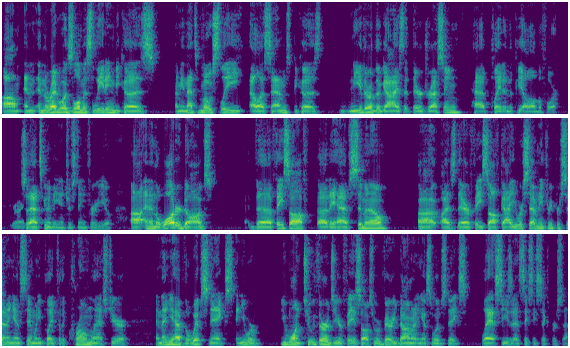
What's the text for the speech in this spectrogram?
Um, and, and the Redwoods a little misleading because, I mean, that's mostly LSMs because neither of the guys that they're dressing have played in the PLL before. Right. So that's going to be interesting for you. Uh, and then the Water Dogs, the face off, uh, they have Simoneau uh, as their face off guy. You were 73% against him when he played for the Chrome last year. And then you have the Whip Snakes, and you were you won two thirds of your face offs. You were very dominant against the Whip Snakes last season at 66%.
